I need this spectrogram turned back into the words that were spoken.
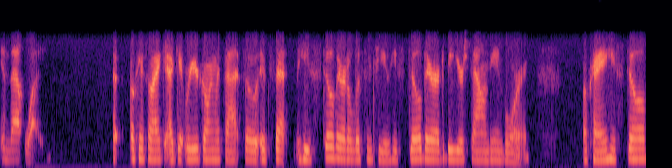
in that way. Uh, okay, so I, I get where you're going with that. So it's that he's still there to listen to you. He's still there to be your sounding board. Okay, he's still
